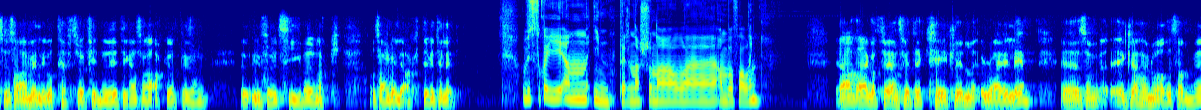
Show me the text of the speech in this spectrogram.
syns han har en veldig god teft for å finne de tingene som er akkurat liksom, uforutsigbare nok. Og så er han veldig aktiv i tillegg. Og hvis du skal gi en internasjonal eh, anbefaling? Ja, det er gått for en som heter Caitlin Riley, eh, som egentlig har noe av det samme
